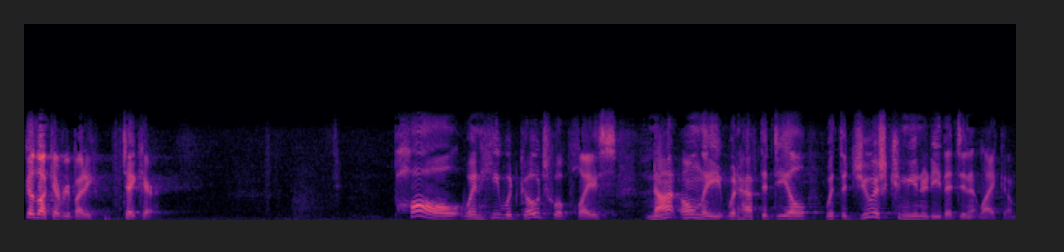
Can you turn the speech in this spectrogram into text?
Good luck, everybody. Take care. Paul, when he would go to a place, not only would have to deal with the Jewish community that didn't like him,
